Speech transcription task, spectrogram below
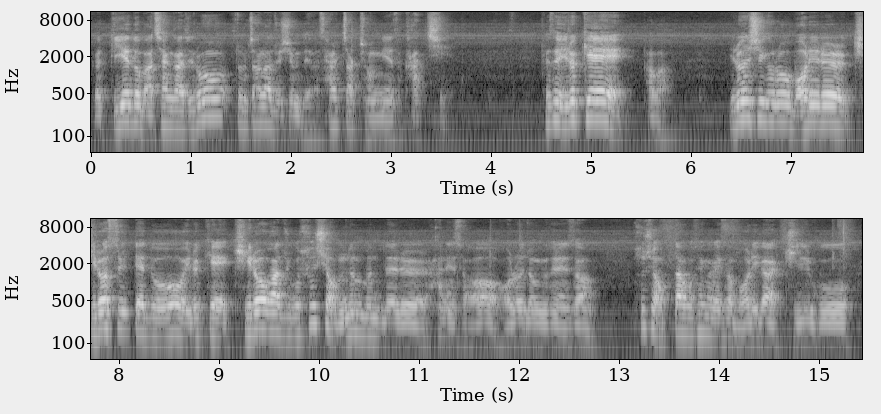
그러니까 뒤에도 마찬가지로 좀 잘라주시면 돼요. 살짝 정리해서 같이. 그래서 이렇게 봐봐. 이런 식으로 머리를 길었을 때도 이렇게 길어가지고 숱이 없는 분들을 한해서 어느 정도 선에서 숱이 없다고 생각해서 머리가 길고 뭐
